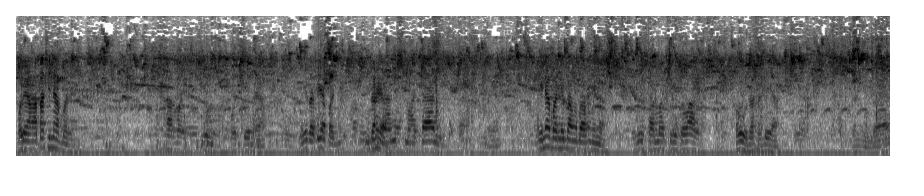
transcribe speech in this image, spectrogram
Kalau yang atas ini apa nih? Sama. Oh, ya. Ini tadi apa nih? Udah ya? Anis makan. Ya. Ini apa nih, Bang? Bang ini. Ini sama cingkoang. Oh, udah tadi ya. Kan udah.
